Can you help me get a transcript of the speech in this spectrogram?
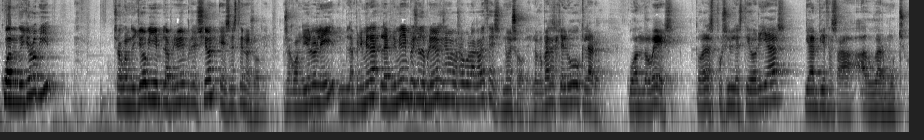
Cuando yo lo vi, o sea, cuando yo vi la primera impresión es este no es Oden. O sea, cuando yo lo leí, la primera, la primera impresión, lo primero que se me pasó por la cabeza es no es Oden. Lo que pasa es que luego, claro, cuando ves todas las posibles teorías, ya empiezas a dudar mucho.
